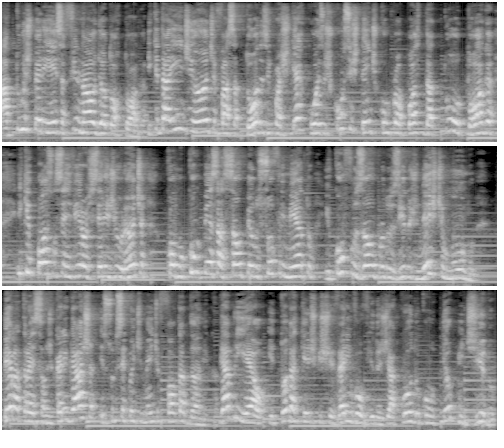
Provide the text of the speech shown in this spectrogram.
a tua experiência final de Autortoga, e que daí em diante faça todas e quaisquer coisas consistentes com o propósito da tua outorga e que possam servir aos seres de Urântia como compensação pelo sofrimento e confusão produzidos neste mundo, pela traição de Carigacha e, subsequentemente, falta adâmica. Gabriel e todos aqueles que estiverem envolvidos de acordo com o teu pedido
